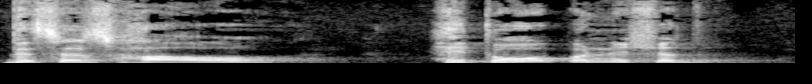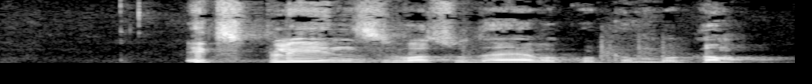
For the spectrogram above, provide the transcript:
This is how Hitopanishad explains Vasudhaiva Kutumbakam.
